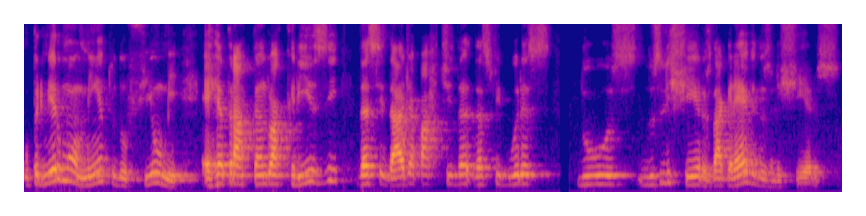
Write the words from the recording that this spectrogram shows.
o primeiro momento do filme é retratando a crise da cidade a partir da, das figuras dos, dos, lixeiros, da greve dos lixeiros.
